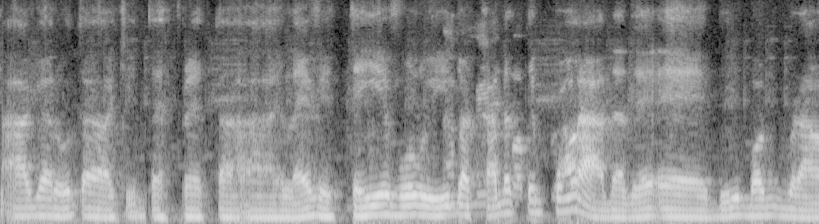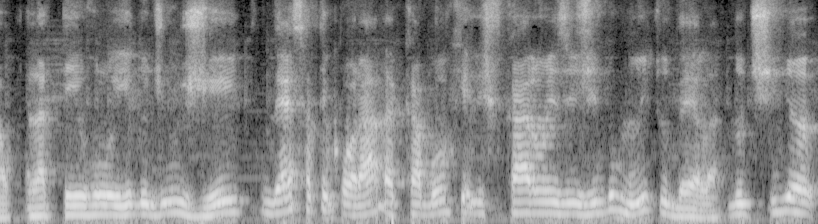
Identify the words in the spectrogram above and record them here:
A garota que interpreta a Eleven tem evoluído A a cada Bobby temporada, né? É, Billy Bob Brown. Ela tem evoluído de um jeito. Nessa temporada, acabou que eles ficaram exigindo muito dela. Não tinha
